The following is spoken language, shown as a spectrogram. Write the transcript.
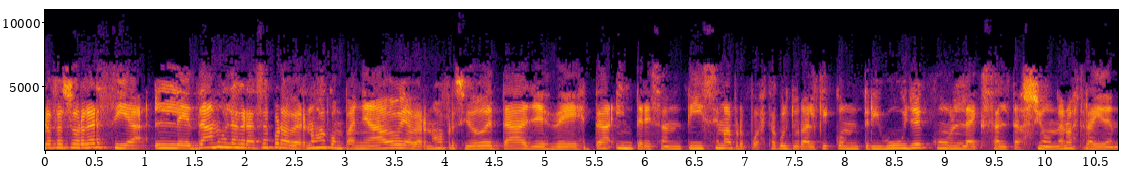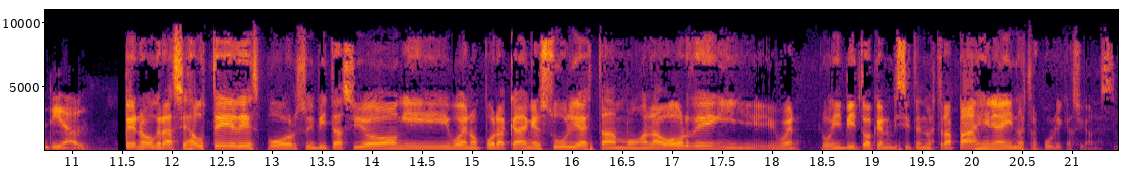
Profesor García, le damos las gracias por habernos acompañado y habernos ofrecido detalles de esta interesantísima propuesta cultural que contribuye con la exaltación de nuestra identidad. Bueno, gracias a ustedes por su invitación y bueno, por acá en el Zulia estamos a la orden y bueno, los invito a que visiten nuestra página y nuestras publicaciones.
